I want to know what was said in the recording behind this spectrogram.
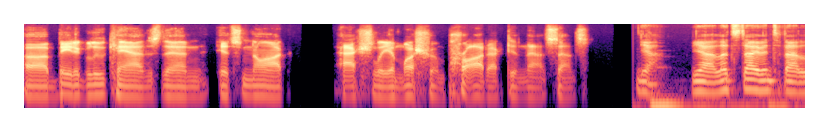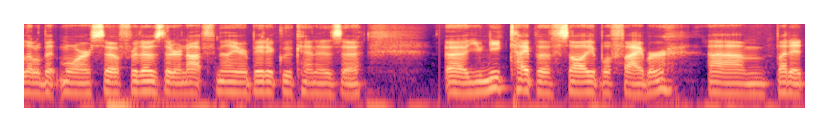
uh, beta glucans then it's not actually a mushroom product in that sense yeah yeah let's dive into that a little bit more so for those that are not familiar beta glucan is a, a unique type of soluble fiber um, but it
